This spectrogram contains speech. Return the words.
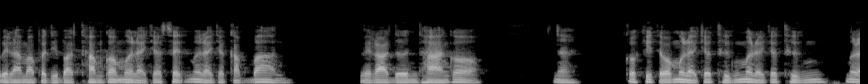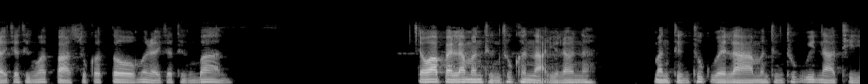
เวลามาปฏิบัติธรรมก็เมื่อไหร่จะเสร็จ เมื่อไหร่จะกลับบ้าน เวลาเดินทางก็นะก็คิดแต่ว่าเมื่อไหร่จะถึง เมื่อไหร่จะถึง เมื่อไหร่จะถึงวัดป่าสุกโต เมื่อไหร่จะถึงบ้านแต่ว่าไปแล้วมันถึงทุกขณะอยู่แล้วนะ มันถึงทุกเวลา มันถึงทุกวินาที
